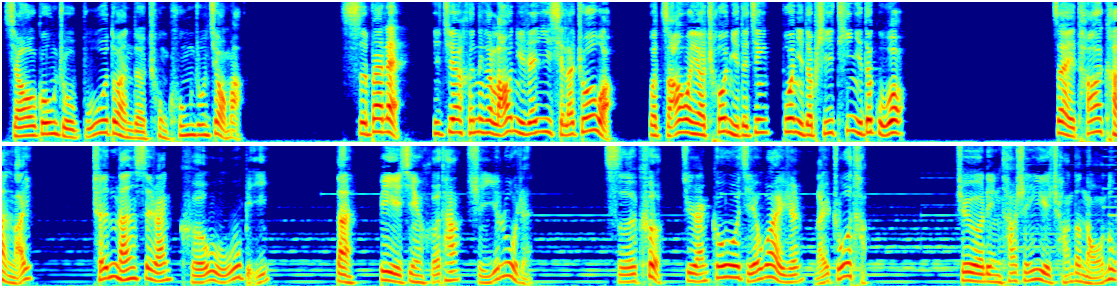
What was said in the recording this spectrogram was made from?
小公主不断的冲空中叫骂：“死败类，你居然和那个老女人一起来捉我！我早晚要抽你的筋，剥你的皮，踢你的骨！”在他看来。陈南虽然可恶无比，但毕竟和他是一路人，此刻居然勾结外人来捉他，这令他是异常的恼怒。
